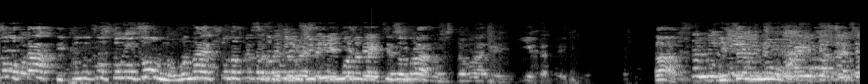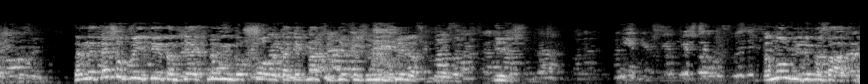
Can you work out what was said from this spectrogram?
коло хатки, коло коло коло. Вона, якщо, наприклад, допоміг живі, може батьки забрати. вставати, їхати. Так. І це, ну, це не те, що прийти там 5 хвилин до школи, так як наші діти живуть біля школи. Більше. Шановні депутати,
